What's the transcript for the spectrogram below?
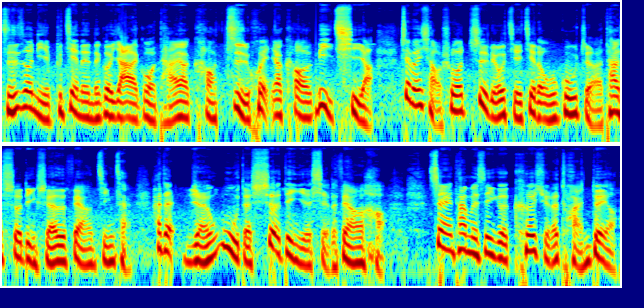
只是说你不见得能够压得过他，要靠智慧，要靠力气啊。这本小说《滞留结界的无辜者》，它的设定实在是非常精彩，它的人物的设定也写得非常好。虽然他们是一个科学的团队啊，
